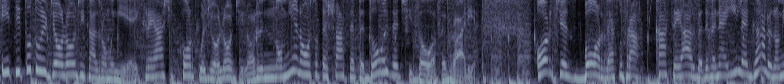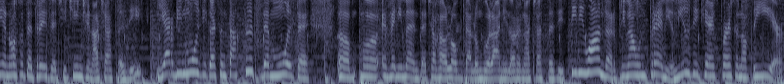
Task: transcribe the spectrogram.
Institutul Geologic al României crea și Corpul Geologilor în 1906 pe 22 februarie. Orice zbor deasupra Casei Albe devenea ilegal în 1935 în această zi, iar din muzică sunt atât de multe uh, evenimente ce aveau loc de-a lungul anilor în această zi. Stevie Wonder primea un premiu, Music Cares Person of the Year,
